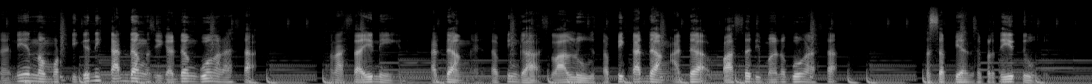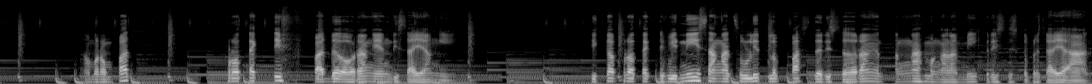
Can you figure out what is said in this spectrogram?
nah ini nomor tiga nih kadang sih kadang gue ngerasa ngerasa ini gitu. kadang ya tapi nggak selalu tapi kadang ada fase di mana gue ngerasa kesepian seperti itu nomor empat protektif pada orang yang disayangi. Sikap protektif ini sangat sulit lepas dari seorang yang tengah mengalami krisis kepercayaan.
